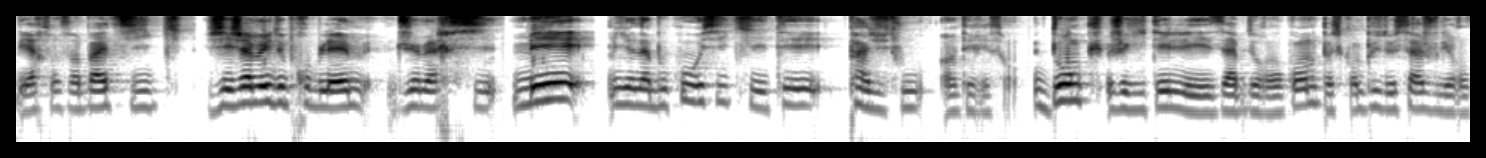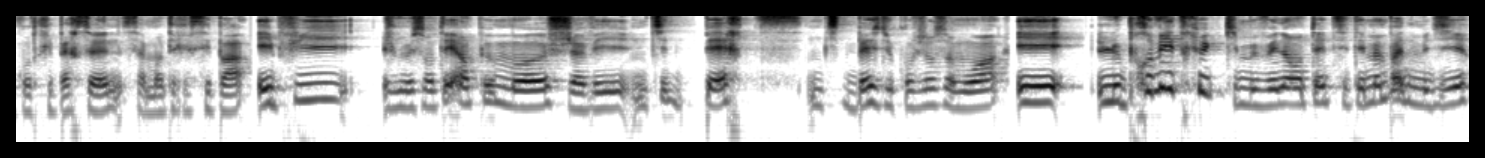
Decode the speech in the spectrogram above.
des garçons sympathiques. J'ai jamais eu de problème, Dieu merci. Mais il y en a beaucoup aussi qui étaient pas du tout intéressants. Donc, je quittais les apps de rencontre parce qu'en plus de ça, je voulais rencontrer personne, ça m'intéressait pas. Et puis, je me sentais un peu moche, j'avais une petite perte, une petite baisse de confiance en moi. Et le premier truc qui me venait en tête, c'était même pas de me dire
